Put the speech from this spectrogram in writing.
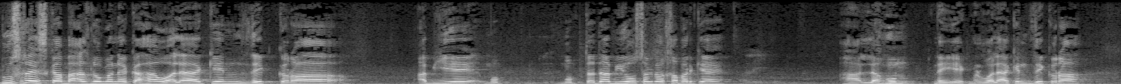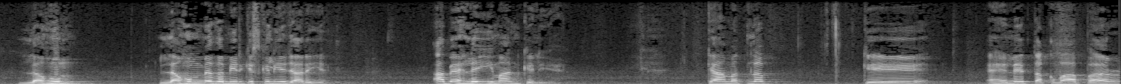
دوسرا اس کا بعض لوگوں نے کہا ولیکن ذکر اب یہ مبتدا بھی ہو سکتا ہے خبر کیا ہے؟ ہاں لہم نہیں، ایک منٹ ولیکن ذکر لہم لہم میں ضمیر کس کے لیے جا رہی ہے؟ اب اہل ایمان کے لیے۔ کیا مطلب کہ اہل تقوا پر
